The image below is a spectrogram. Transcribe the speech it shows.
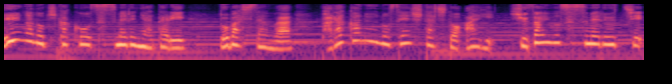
映画の企画を進めるにあたり土橋さんはパラカヌーの選手たちと会い取材を進めるうち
